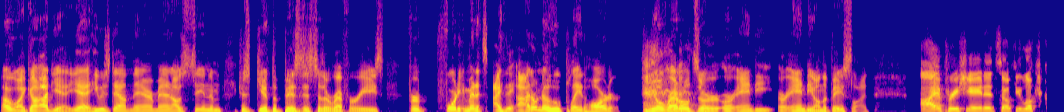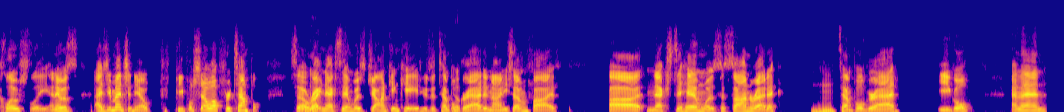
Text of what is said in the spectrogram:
Oh my God, yeah, yeah. He was down there, man. I was seeing him just give the business to the referees for 40 minutes. I think I don't know who played harder, Jamille Reynolds or or Andy or Andy on the baseline. I appreciated. So if you looked closely, and it was as you mentioned, you know, people show up for Temple. So right next to him was John Kincade, who's a Temple yep. grad in 97.5. Uh, next to him was Haason Reddick, mm-hmm. Temple grad, Eagle. And then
